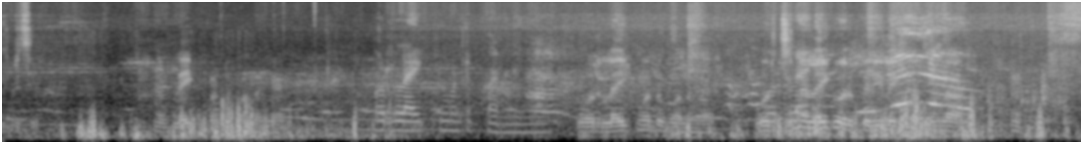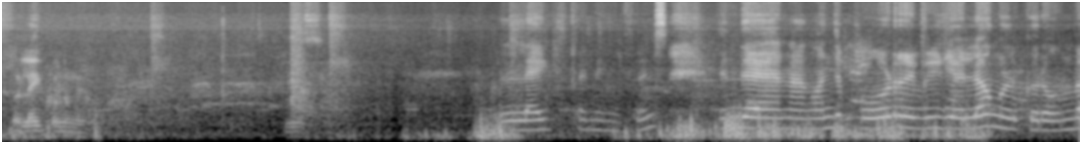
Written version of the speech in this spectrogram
இப்படி லைக் மட்டும் பண்ணுங்கள் ஒரு லைக் மட்டும் பண்ணுங்க. ஒரு லைக் மட்டும் பண்ணுங்கள் ஒரு சின்ன லைக் ஒரு பெரிய லைக் பண்ணுங்களா ஒரு லைக் பண்ணுங்கள் லைக் பண்ணுங்க ஃப்ரெண்ட்ஸ் இந்த நாங்கள் வந்து போடுற வீடியோலாம் உங்களுக்கு ரொம்ப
